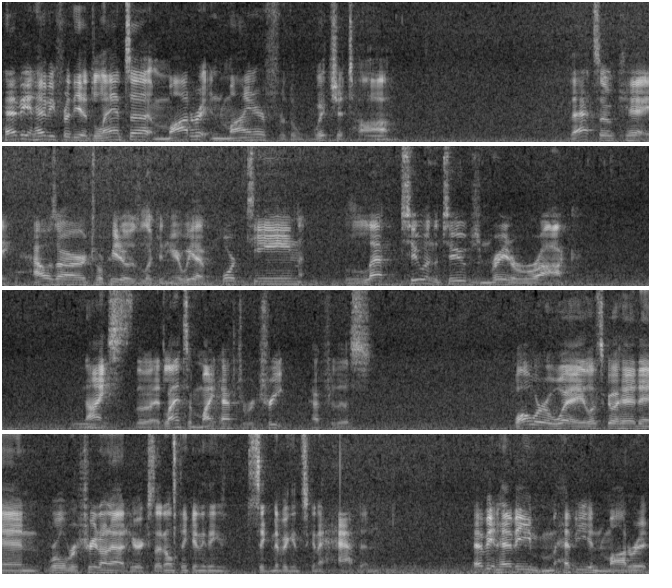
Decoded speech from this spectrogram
Heavy and heavy for the Atlanta, moderate and minor for the Wichita. That's okay. How's our torpedoes looking here? We have 14 left, two in the tubes and ready to rock. Nice. The Atlanta might have to retreat after this. While we're away, let's go ahead and we'll retreat on out here because I don't think anything significant is going to happen. Heavy and heavy, heavy and moderate,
